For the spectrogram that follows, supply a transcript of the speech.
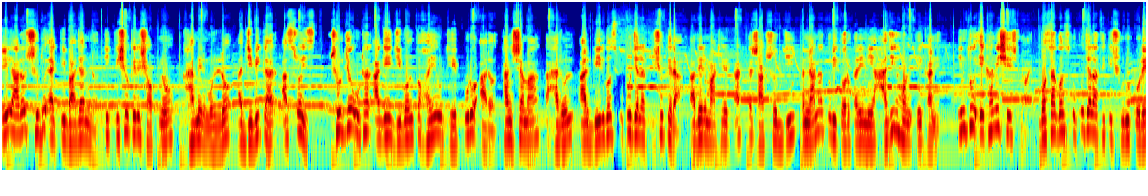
এই আড়ত শুধু একটি বাজার নয়, এটি কৃষকের স্বপ্ন, ঘামের মূল্য আর জীবিকার আশ্রয় সূর্য ওঠার আগে জীবন্ত হয়ে ওঠে পুরো আড়ত। খানসামা, কাহারুল আর বীরগঞ্জ উপজেলার কৃষকেরা তাদের মাঠের টাটকা শাকসবজি নানা তরি তরকারি নিয়ে হাজির হন এখানে। কিন্তু এখানে শেষ নয়। বসাগঞ্জ উপজেলা থেকে শুরু করে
